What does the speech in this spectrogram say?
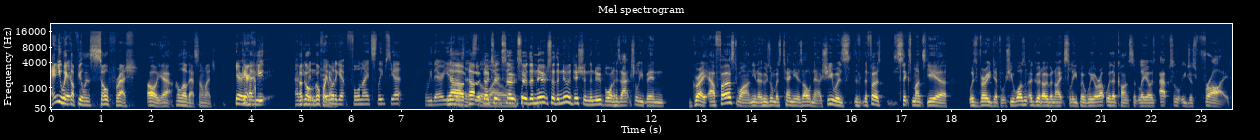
and you wake Yeah. up feeling so fresh. Oh yeah. I love that so much. Gary, Gary, have have you you- have Oh, you go- been go for it, able Kevin. to get full night sleeps yet? Are we there yet? No, or is that no, no. So, so, so the new, so the new edition, the newborn, has actually been great. Our first one, you know, who's almost ten years old now, she was the, the first six months year was very difficult. She wasn't a good overnight sleeper. We were up with her constantly. I was absolutely just fried.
